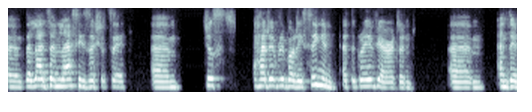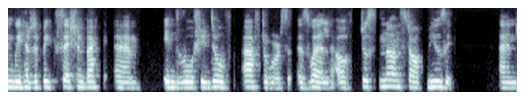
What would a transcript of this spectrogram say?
um, the lads and lassies, I should say, um, just had everybody singing at the graveyard, and um, and then we had a big session back um, in the Roisin Dubh afterwards as well of just non-stop music, and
